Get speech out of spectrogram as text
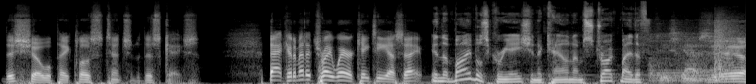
This show will pay close attention to this case. Back in a minute, Trey Ware, KTSA. In the Bible's creation account, I'm struck by the. These guys. Yeah.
